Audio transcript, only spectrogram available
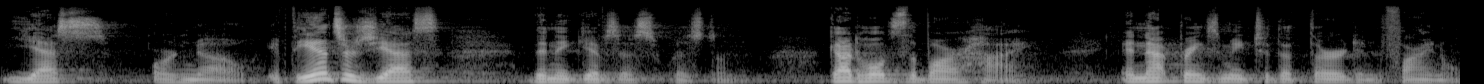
yes or no? If the answer is yes, then He gives us wisdom. God holds the bar high. And that brings me to the third and final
